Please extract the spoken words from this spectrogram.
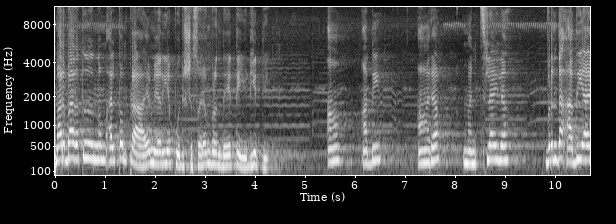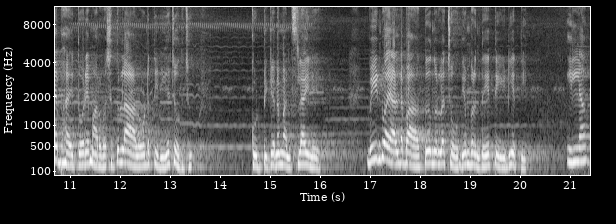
മറുഭാഗത്തു നിന്നും അല്പം പ്രായമേറിയ പുരുഷസ്വരം വൃന്ദയെ തേടിയെത്തി. ആ അതെ. ആരാ? മനസ്സിലായില്ല. വൃന്ദ അതിയായ ഭയത്തോടെ മറുവശത്തുള്ള ആളോട് തിരികെ ചോദിച്ചു. കുട്ടിക്കെന്നെ മനസ്സിലായില്ലേ? വീണ്ടും അയാളുടെ ഭാഗത്ത് നിന്നുള്ള ചോദ്യം വൃന്ദയെ തേടിയെത്തി. ഇല്ല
